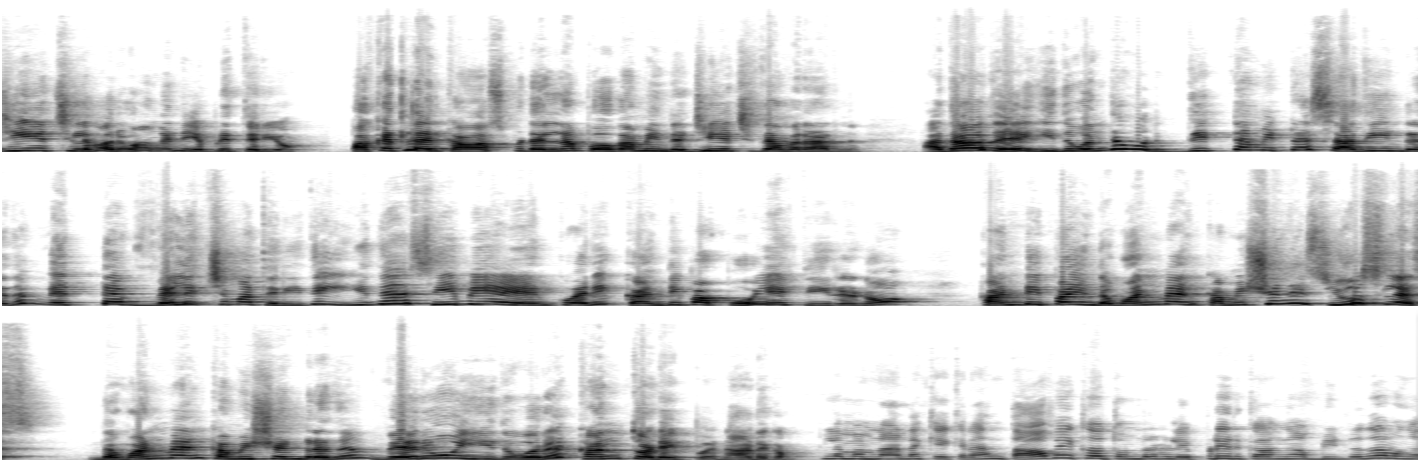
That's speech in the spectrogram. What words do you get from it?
ஜிஹெச்சில் வருவாங்கன்னு எப்படி தெரியும்? பக்கத்தில் இருக்க ஹாஸ்பிட்டல்லாம் போகாமல் இந்த ஜிஹெச் தான் வராருன்னு. அதாவது இது வந்து ஒரு திட்டமிட்ட சதின்றது வெட்ட வெளிச்சமாக தெரியுது. இது சிபிஐ என்கொயரி கண்டிப்பாக போயே தீரணும். கண்டிப்பாக இந்த one man commission is useless இந்த ஒன் மேன் கமிஷன்ன்றது வெறும் இது ஒரு கண் தொடைப்பு நாடகம். இல்ல மேம் நான் என்ன கேக்குறேன்? தாவேக்கா தொண்டர்கள் எப்படி இருக்காங்க அப்படின்றது அவங்க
